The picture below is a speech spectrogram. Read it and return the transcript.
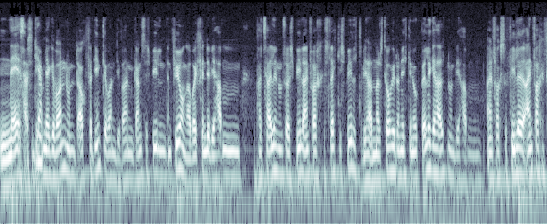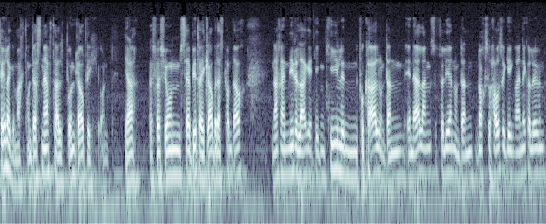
Nee, also die haben ja gewonnen und auch verdient gewonnen. Die waren ein ganzes Spiel in Führung. Aber ich finde, wir haben ein paar Zeilen in unser Spiel einfach schlecht gespielt. Wir haben als Torhüter nicht genug Bälle gehalten und wir haben einfach so viele einfache Fehler gemacht. Und das nervt halt unglaublich. Und ja, das war schon sehr bitter. Ich glaube, das kommt auch nach einer Niederlage gegen Kiel im Pokal und dann in Erlangen zu verlieren und dann noch zu Hause gegen Rhein-Neckar-Löwen,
